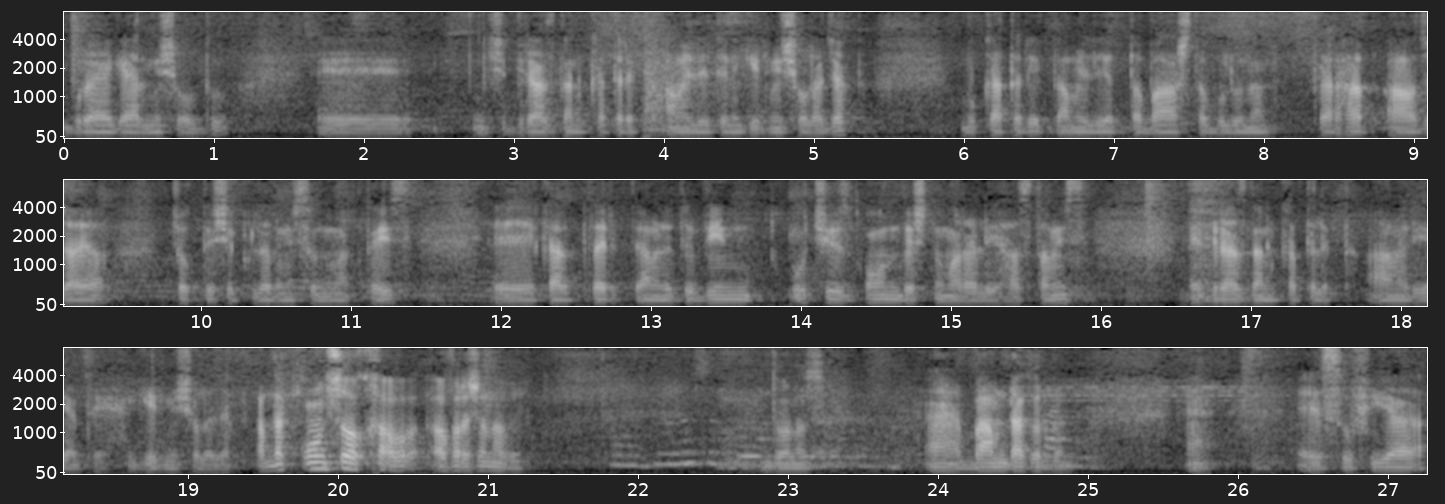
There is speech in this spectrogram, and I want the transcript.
buraya gelmiş oldu. E, işte birazdan katarakt ameliyatına girmiş olacak. Bu katarakt ameliyatta bağışta bulunan Ferhat Ağca'ya çok teşekkürlerimi sunmaktayız. E, katarakt ameliyatı 1315 numaralı hastamız. E, birazdan katarakt ameliyatı girmiş olacak. Abla konso operasyon হবে? Dono se. Ha, Bamda kurban. Ha. E, Sufiya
